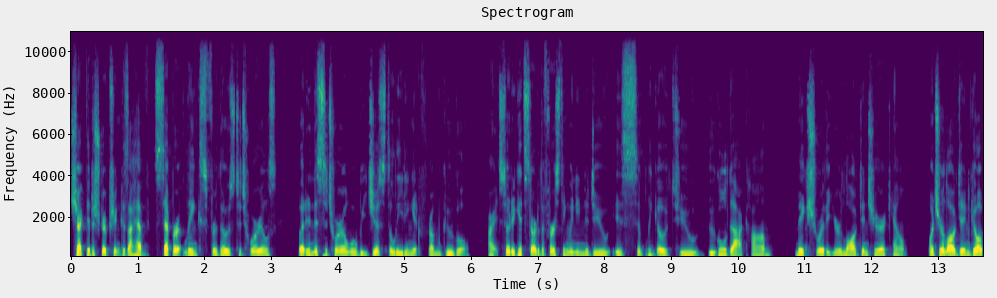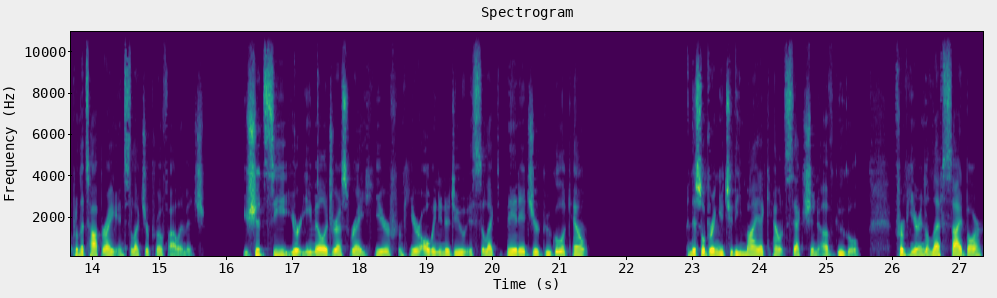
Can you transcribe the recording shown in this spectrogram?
Check the description because I have separate links for those tutorials, but in this tutorial, we'll be just deleting it from Google. All right, so to get started, the first thing we need to do is simply go to google.com, make sure that you're logged into your account. Once you're logged in, go up to the top right and select your profile image. You should see your email address right here. From here, all we need to do is select manage your Google account. And this will bring you to the My Account section of Google. From here in the left sidebar,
